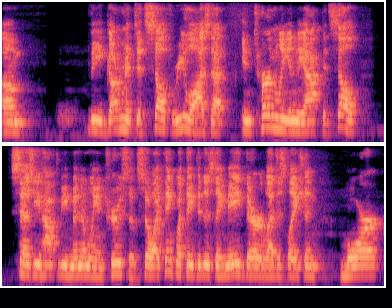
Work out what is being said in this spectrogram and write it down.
um, the government itself realized that internally in the act itself says you have to be minimally intrusive. So I think what they did is they made their legislation more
